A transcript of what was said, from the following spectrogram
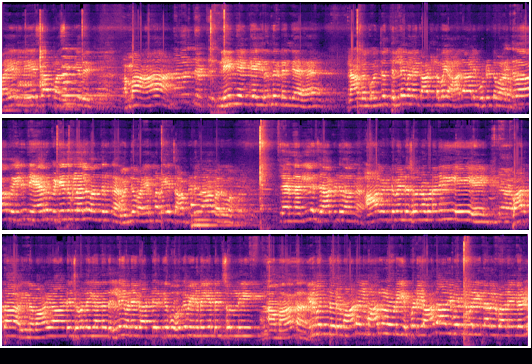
வயிறு லேசா பசிக்குது. அம்மா நீங்க இங்க இருந்துக்கிடுங்க. நாங்க கொஞ்சம் தில்லைமலை காட்டுல போய் ஆதாளி போட்டுட்டு வரோம். போயிட்டு நேரம் விடியதுக்குள்ளால வந்துருங்க. கொஞ்சம் வயிறு நிறைய சாப்பிட்டுட்டு தான் வருவோம். சரி நல்லா சாப்பிட்டு வாங்க. ஆகட்டும் என்று சொன்ன உடனே பார்த்தார். இந்த மாயாண்டி சுடலை அந்த தில்லைமலை காட்டிற்கு போக வேண்டுமே என்று சொல்லி ஆமா. இருபத்தொரு மாடல் மார்களோடு எப்படி ஆதாளி போட்டு வருகிறார்கள் பாருங்கள்.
